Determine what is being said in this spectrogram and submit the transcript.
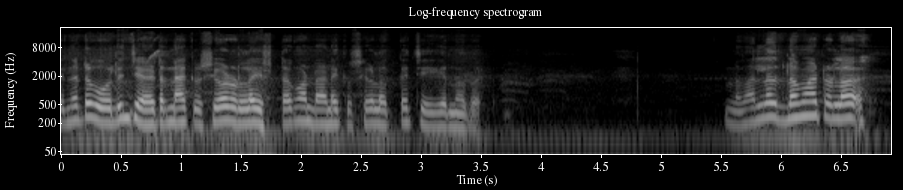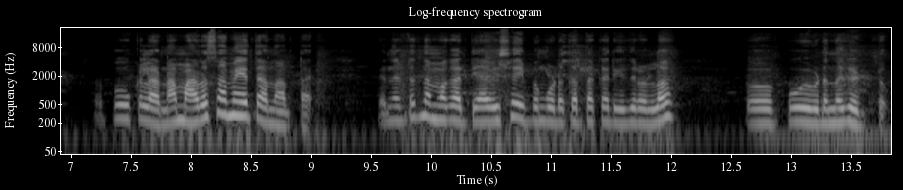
എന്നിട്ട് പോലും ചേട്ടൻ ആ കൃഷിയോടുള്ള ഇഷ്ടം കൊണ്ടാണ് കൃഷികളൊക്കെ ചെയ്യുന്നത്. നല്ല ദൃഢമായിട്ടുള്ള പൂക്കളാണ്. ആ മഴ സമയത്താണ് നട്ടത് എന്നിട്ട് നമുക്ക് അത്യാവശ്യം ഇപ്പം കൊടുക്കത്തക്ക രീതിയിലുള്ള പൂ ഇവിടുന്ന് കിട്ടും.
